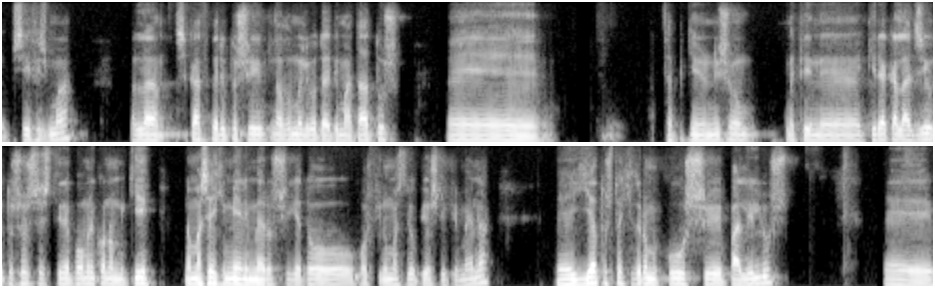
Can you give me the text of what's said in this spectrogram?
ε, ψήφισμα, αλλά σε κάθε περίπτωση να δούμε λίγο τα αιτήματά τους. Ε, θα επικοινωνήσω με την ε, κυρία Καλατζή, ούτως ώστε στην επόμενη οικονομική να μας έχει μια ενημέρωση για το πώς κινούμαστε λίγο πιο συγκεκριμένα. Ε, για τους ταχυδρομικούς υπαλλήλους. Ε,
